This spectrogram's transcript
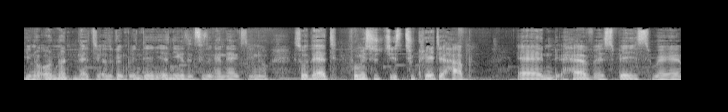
you know or not that ezingeke zikusize next you know. So that for me is to create a hub and have a space where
